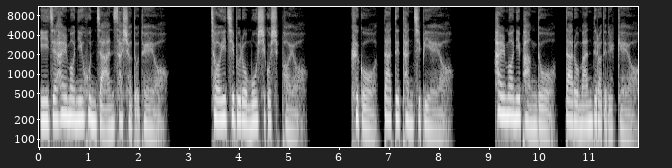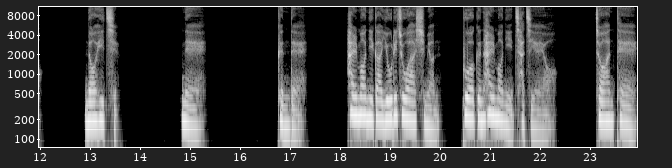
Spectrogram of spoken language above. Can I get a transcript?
이제 할머니 혼자 안 사셔도 돼요. 저희 집으로 모시고 싶어요. 크고 따뜻한 집이에요. 할머니 방도 따로 만들어 드릴게요. 너희 집. 네. 근데 할머니가 요리 좋아하시면 부엌은 할머니 차지예요. 저한테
